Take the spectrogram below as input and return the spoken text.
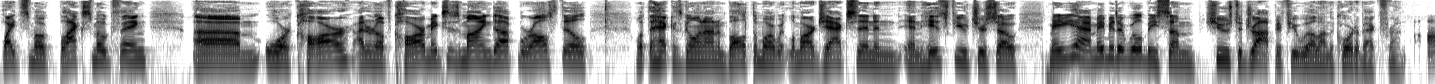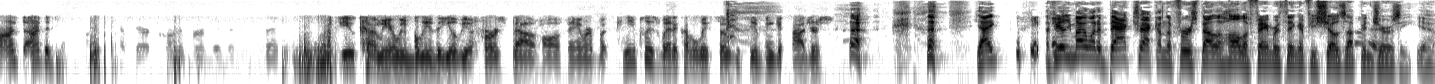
white smoke, black smoke thing, um, or Carr. I don't know if Carr makes his mind up. We're all still. What the heck is going on in Baltimore with Lamar Jackson and, and his future? So maybe, yeah, maybe there will be some shoes to drop, if you will, on the quarterback front. Aren't, aren't the Derek Carter for a If you come here, we believe that you'll be a first ballot Hall of Famer. But can you please wait a couple weeks so we can see if we can get Rodgers? yeah, I, I feel you might want to backtrack on the first ballot Hall of Famer thing if he shows up in Jersey. Yeah,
